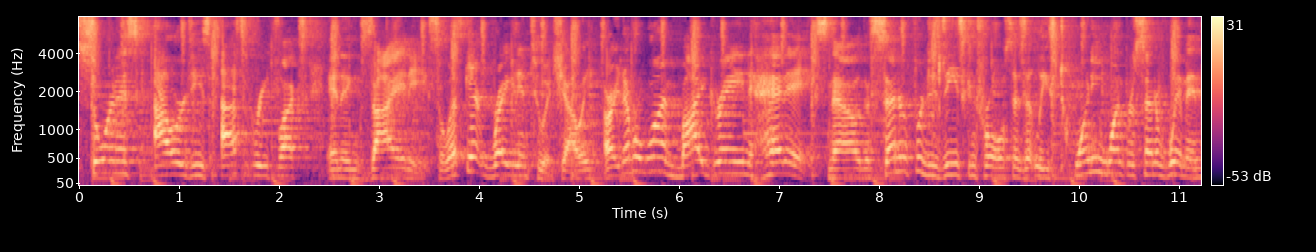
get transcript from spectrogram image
soreness, allergies, acid reflux, and anxiety. So let's get right into it, shall we? All right, number one, migraine headaches. Now, the Center for Disease Control says at least 21% of women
